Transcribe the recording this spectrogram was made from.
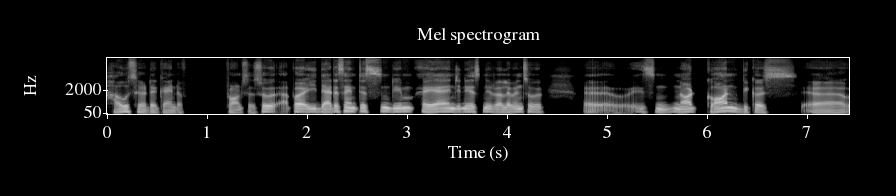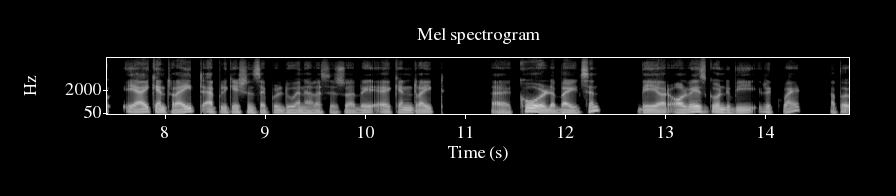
how certain kind of prompts so അപ്പോൾ ഈ ഡാറ്റ സയന്റിസ്റ്റിന്റെയും എ ഐ എഞ്ചിനീയേഴ്സിന്റെയും relevance is not gone because A I can write applications able do analysis so I can write code bytes and they are always gone to be required അപ്പോൾ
